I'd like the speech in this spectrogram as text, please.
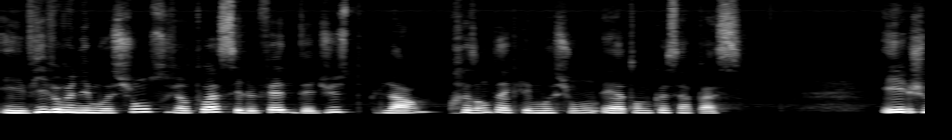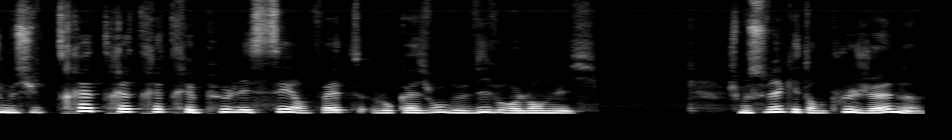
Et vivre une émotion, souviens-toi, c'est le fait d'être juste là, présente avec l'émotion et attendre que ça passe. Et je me suis très très très très peu laissé en fait l'occasion de vivre l'ennui. Je me souviens qu'étant plus jeune,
